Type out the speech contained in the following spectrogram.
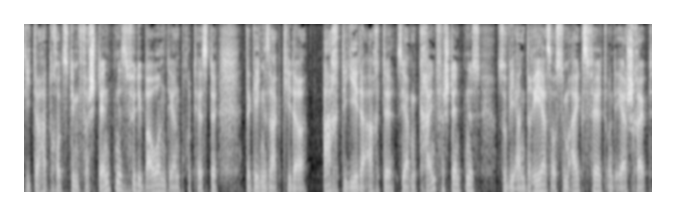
Dieter hat trotzdem Verständnis für die Bauern, deren Proteste. Dagegen sagt jeder Achte, jeder Achte, sie haben kein Verständnis, so wie Andreas aus dem Eichsfeld und er schreibt,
